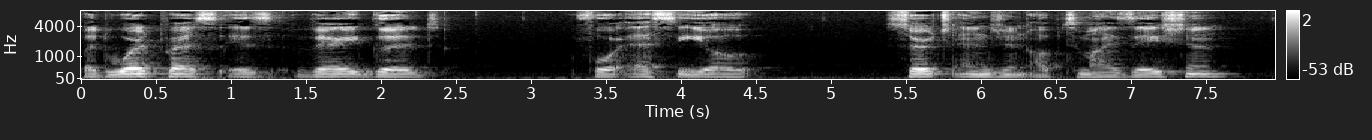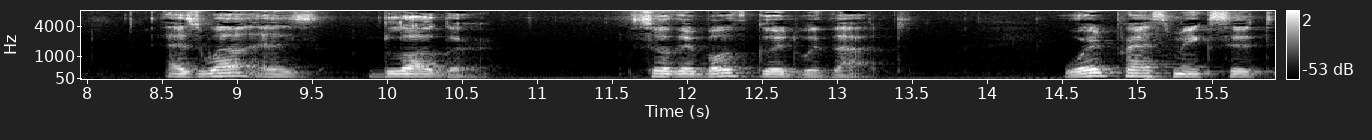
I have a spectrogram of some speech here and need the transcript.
But WordPress is very good for SEO, search engine optimization, as well as Blogger. So they're both good with that. WordPress makes it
